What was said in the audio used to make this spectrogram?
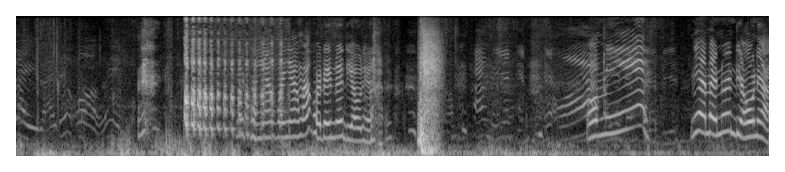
ไก่หลายได้ออกเอ้ยนี่ขอยยางไปยางมาขอยได้เนื้อเดียวเนี่ยโอ้มี เนี่ยในเนื้อเดียวเนี่ย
